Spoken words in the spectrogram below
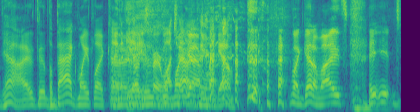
Yeah, I, the, the bag might like. I know- yeah, he's better watch might, out. Yeah, I think he might get him. might get him. I, it's, it, it-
